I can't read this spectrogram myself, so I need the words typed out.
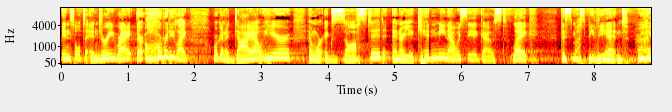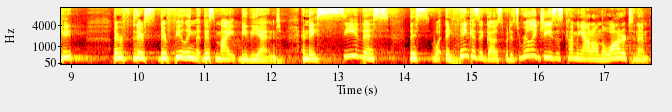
insult to injury, right? They're already like, we're gonna die out here and we're exhausted. And are you kidding me? Now we see a ghost. Like, this must be the end, right? They're, they're, they're feeling that this might be the end. And they see this, this, what they think is a ghost, but it's really Jesus coming out on the water to them.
